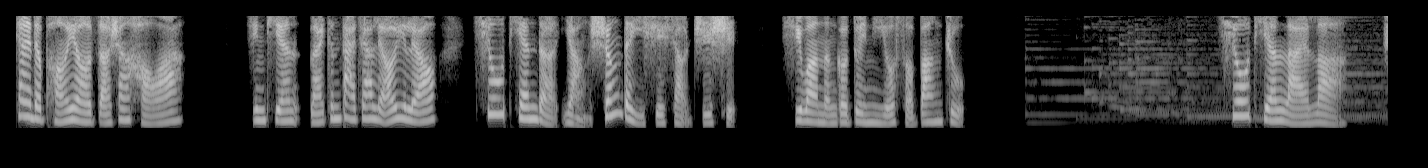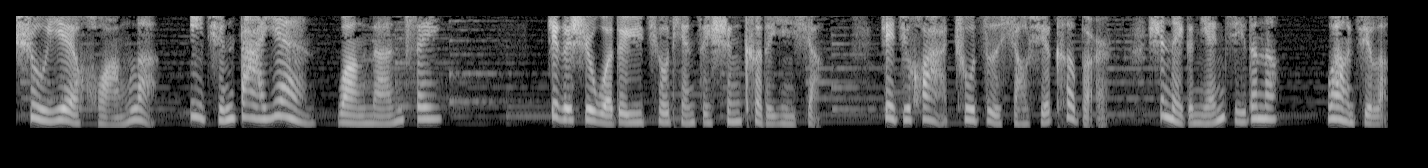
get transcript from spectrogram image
亲爱的朋友，早上好啊！今天来跟大家聊一聊秋天的养生的一些小知识，希望能够对你有所帮助。秋天来了，树叶黄了，一群大雁往南飞。这个是我对于秋天最深刻的印象。这句话出自小学课本是哪个年级的呢？忘记了。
